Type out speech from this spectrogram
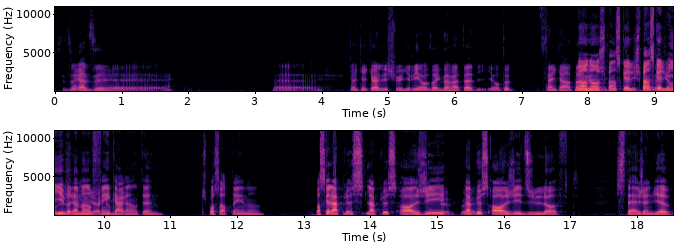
C'est dur à dire. euh, euh, Quand quelqu'un a les cheveux gris, on dirait que dans ma tête, ils ont tous 50 ans. non, non, je pense que, je pense que lui il est vraiment fin comme- quarantaine. Je suis pas certain, là. Parce que la plus, la plus âgée, Ok, ben- la plus âgée du loft, c'était Geneviève.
